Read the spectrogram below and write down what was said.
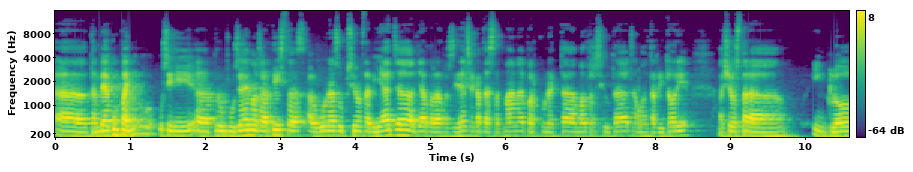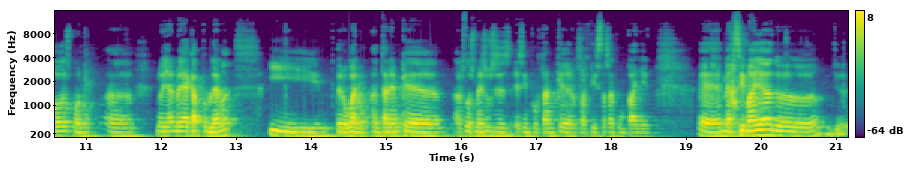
eh, també acompany... o sigui, eh, proposem als artistes algunes opcions de viatge al llarg de la residència cap de setmana per connectar amb altres ciutats, amb el territori. Això estarà inclòs, bueno, eh, no, hi ha, no hi ha cap problema. I, però bueno, entenem que els dos mesos és, és important que els artistes acompanyin. Eh, merci Maya de, de,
